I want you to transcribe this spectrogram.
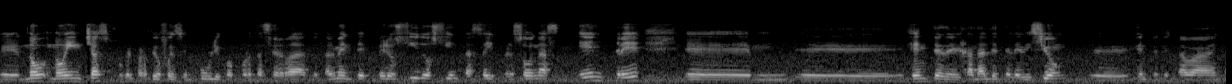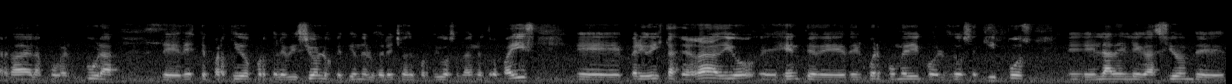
Eh, no, no hinchas, porque el partido fue sin público, puerta cerrada totalmente, pero sí 206 personas entre eh, eh, gente del canal de televisión, gente que estaba encargada de la cobertura de, este partido por televisión, los que tienen los derechos deportivos en nuestro país, eh, periodistas de radio, eh, gente del cuerpo médico de los dos equipos, eh, la delegación de,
